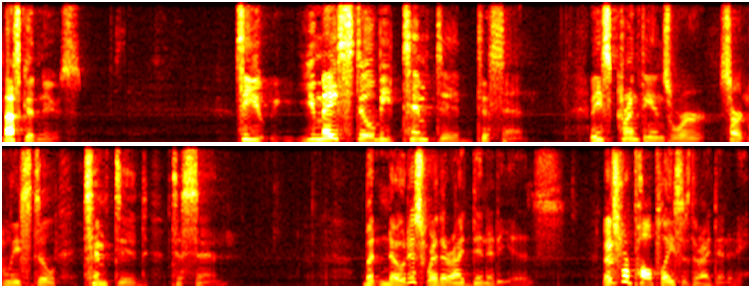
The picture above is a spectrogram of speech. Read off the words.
That's good news. See, you, you may still be tempted to sin. These Corinthians were certainly still tempted to sin. But notice where their identity is. Notice where Paul places their identity.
